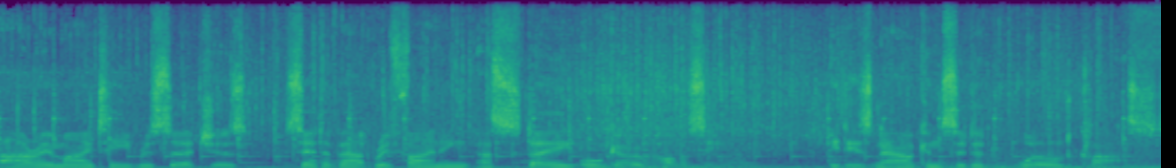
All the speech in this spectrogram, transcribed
RMIT researchers set about refining a stay or go policy. It is now considered world class.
